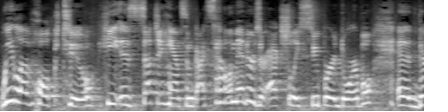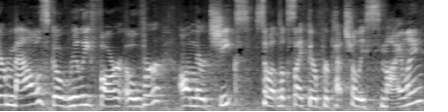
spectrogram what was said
We love Hulk too. He is such a handsome guy. Salamanders are actually super adorable. Uh, their mouths go really far over on their cheeks, so it looks like they're perpetually smiling.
